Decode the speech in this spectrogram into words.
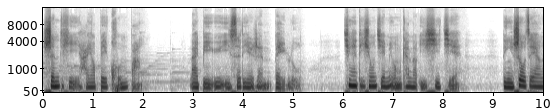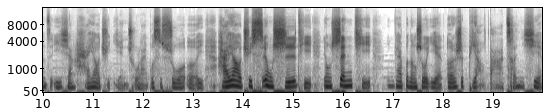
身体还要被捆绑，来比喻以色列人被掳。亲爱弟兄姐妹，我们看到以西结领受这样子意象，还要去演出来，不是说而已，还要去用实体、用身体，应该不能说演，而是表达、呈现。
